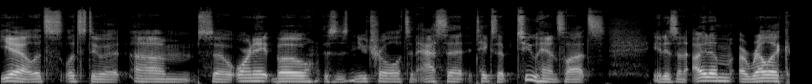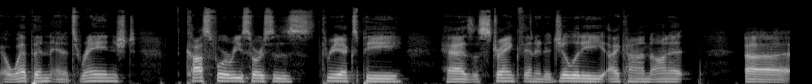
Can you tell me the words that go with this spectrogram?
Yeah, let's let's do it. Um, so ornate bow. This is neutral. It's an asset. It takes up two hand slots. It is an item, a relic, a weapon, and it's ranged. Costs four resources, three XP. Has a strength and an agility icon on it. Uh,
